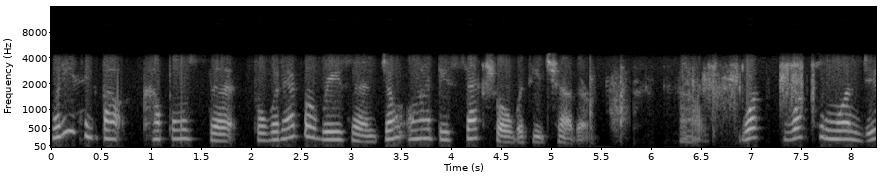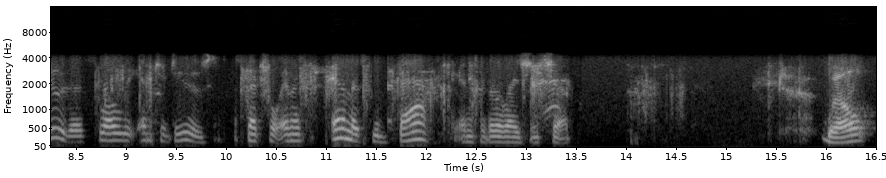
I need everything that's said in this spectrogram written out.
what do you think about couples that, for whatever reason, don't want to be sexual with each other? Uh, what what can one do to slowly introduce sexual intimacy back into the relationship? Well,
